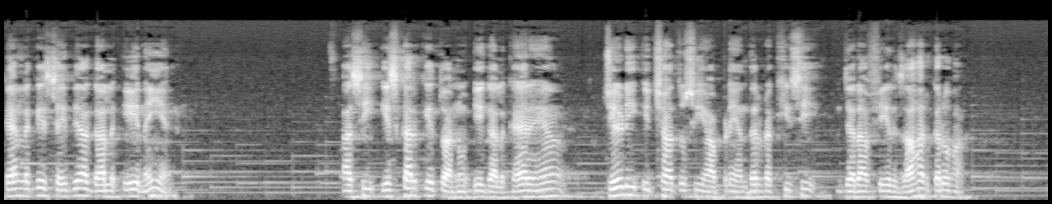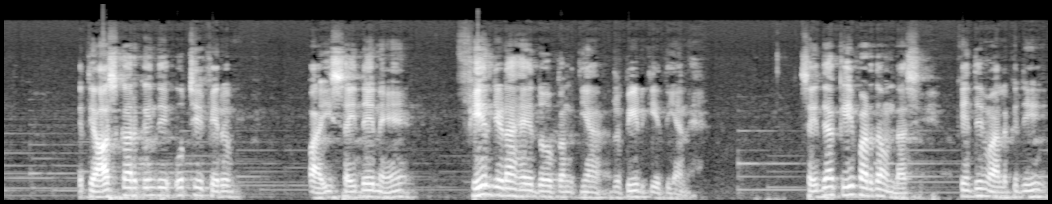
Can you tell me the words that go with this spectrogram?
ਕਹਿਣ ਲੱਗੇ ਸੈਦਿਆ ਗੱਲ ਇਹ ਨਹੀਂ ਹੈ ਅਸੀਂ ਇਸ ਕਰਕੇ ਤੁਹਾਨੂੰ ਇਹ ਗੱਲ ਕਹਿ ਰਹੇ ਹਾਂ, ਜਿਹੜੀ ਇੱਛਾ ਤੁਸੀਂ ਆਪਣੇ ਅੰਦਰ ਰੱਖੀ ਸੀ, ਜਰਾ ਫੇਰ ਜ਼ਾਹਰ ਕਰੋ ਹਾਂ। ਇਤਿਹਾਸਕਾਰ ਕਹਿੰਦੇ, ਉੱਥੇ ਫਿਰ ਭਾਈ ਸੈਦੇ ਨੇ ਫਿਰ ਜਿਹੜਾ ਹੈ ਦੋ ਪੰਕਤੀਆਂ ਰਿਪੀਟ ਕੀਤੀਆਂ ਨੇ। ਸੈਦਾ ਕੀ ਪੜਦਾ ਹੁੰਦਾ ਸੀ? ਕਹਿੰਦੇ, ਮਾਲਕ ਜੀ,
